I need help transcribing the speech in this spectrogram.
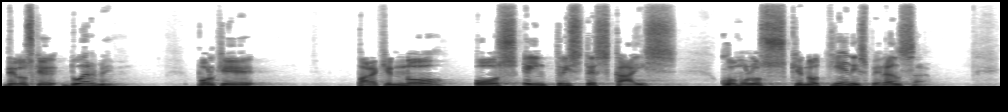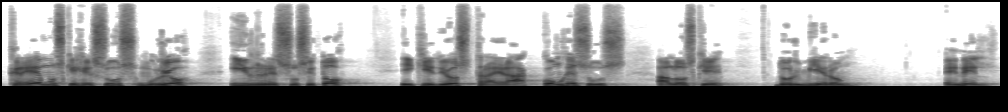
de los que duermen, porque para que no os entristezcáis como los que no tienen esperanza. Creemos que Jesús murió y resucitó y que Dios traerá con Jesús a los que durmieron en él.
